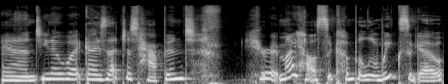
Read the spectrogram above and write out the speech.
And you know what guys that just happened here at my house a couple of weeks ago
